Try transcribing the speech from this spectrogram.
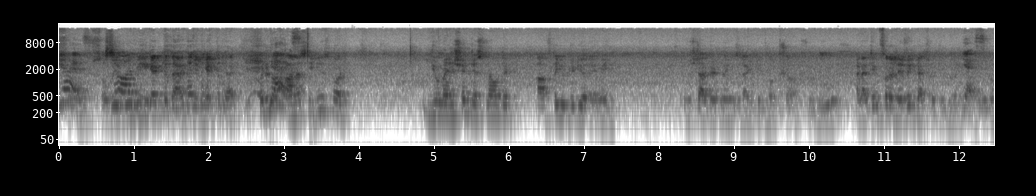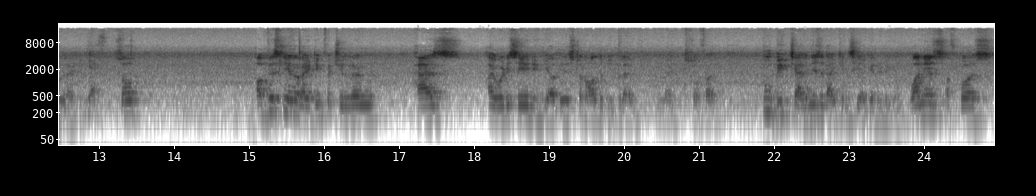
yes. So, so we, surely. we'll get to that. We'll get to that. But you know, Yes. on a serious note, you mentioned just now that after you did your MA, you started doing writing workshops. You do, mm-hmm. and I think for a living, that's what you do. Right Yes. now. You do writing. Yes. So, obviously, you know, writing for children has, I would say, in India, based on all the people I've met so far, two big challenges that I can see again and again. One is, of course,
